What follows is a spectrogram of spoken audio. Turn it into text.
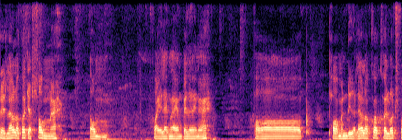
เสร็จแล้วเราก็จะต้มนะ ต้มไฟแรงๆไปเลยนะ พอพอมันเดือดแล้วเราก็ค่อยลดไฟ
